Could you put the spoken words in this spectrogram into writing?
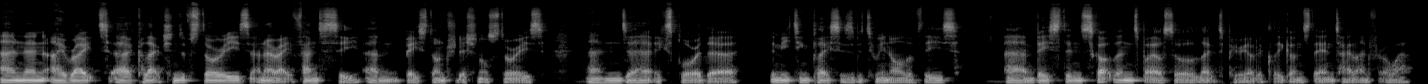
And then I write uh, collections of stories and I write fantasy um, based on traditional stories and uh, explore the, the meeting places between all of these um, based in Scotland, but I also like to periodically go and stay in Thailand for a while.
